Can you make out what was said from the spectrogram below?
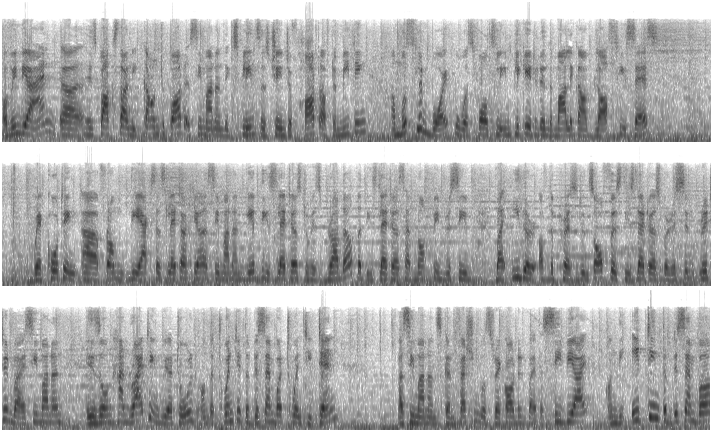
of India and uh, his Pakistani counterpart. Aseemanand explains his change of heart after meeting a Muslim boy who was falsely implicated in the Malegaon blast. He says we're quoting uh, from the access letter here. Aseemanand gave these letters to his brother, but these letters have not been received by either of the president's office. These letters were written by Aseemanand in his own handwriting, we are told, on the 20th of December 2010. Aseemanand's confession was recorded by the CBI on the 18th of December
